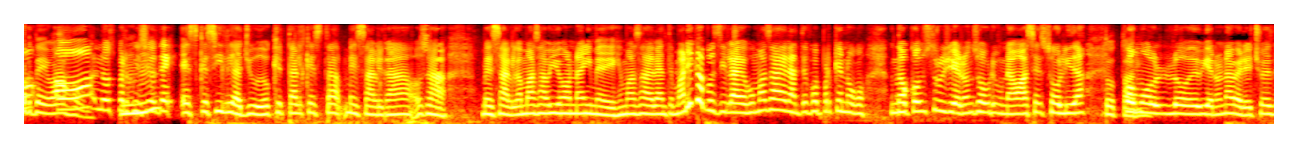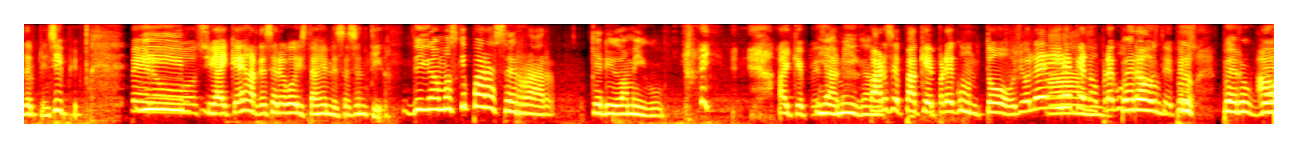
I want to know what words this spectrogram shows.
por debajo. o los perjuicios de, es que si le ayudo, ¿qué tal que esta me salga, o sea, me salga más aviona y me deje más adelante? Marica, pues si la dejo más adelante fue porque no, no construyeron sobre una base sólida Total. como lo debieron haber hecho desde el principio. Pero Y- sí hay que dejar de ser egoístas en ese sentido. Digamos que para cerrar, querido amigo, Hay que pensar. Y amiga. Parce, ¿para qué preguntó? Yo le dije que no Ay, preguntaba pero, usted, pero... pues, pero ahora,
